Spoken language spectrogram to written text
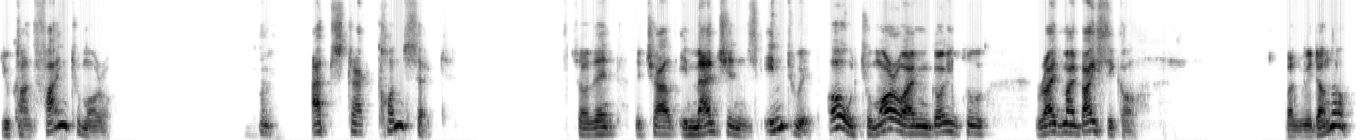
You can't find tomorrow. Abstract concept. So then the child imagines into it, oh, tomorrow I'm going to ride my bicycle. But we don't know.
